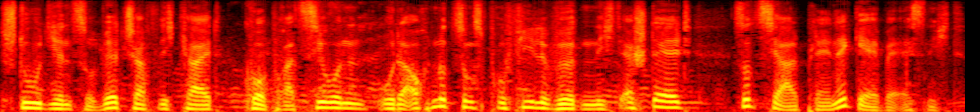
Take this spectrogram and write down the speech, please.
Studien zur Wirtschaftlichkeit, Kooperationen oder auch Nutzungsprofile würden nicht erstellt, Sozialpläne gäbe es nicht.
